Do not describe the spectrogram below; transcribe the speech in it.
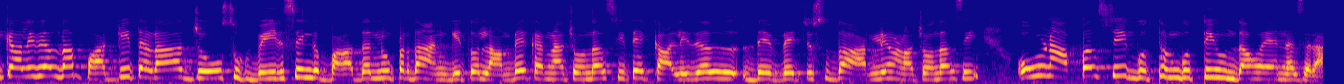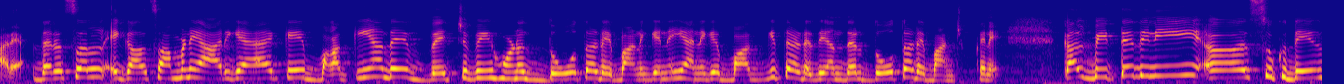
ਅਕਾਲੀ ਦਲ ਦਾ ਬਾਗੀ ਧੜਾ, ਜੋ ਸੁਖਬੀਰ ਸਿੰਘ ਬਾਦਲ ਨੂੰ ਪ੍ਰਧਾਨਗੀ ਤੋਂ ਲਾਂਭੇ ਕਰਨਾ ਚਾਹੁੰਦਾ ਸੀ ਤੇ ਅਕਾਲੀ ਦਲ ਦੇ ਵਿੱਚ ਸੁਧਾਰ ਲਿਆਉਣਾ ਚਾਹੁੰਦਾ ਸੀ, ਉਹ ਹੁਣ ਆਪਸ 'ਚ ਗੁੱਥਮ ਗੁੱਥੀ ਹੁੰਦਾ ਹੋਇਆ ਨਜ਼ਰ ਆ ਰਿਹਾ ਦਰਅਸਲ, ਇਹ ਗੱਲ ਸਾਹਮਣੇ ਆ ਰਹੀ ਹੈ ਕਿ ਬਾਗੀਆਂ ਦੇ ਵਿੱਚ ਵੀ ਹੁਣ ਦੋ ਧੜੇ ਬਣ ਗਏ ਨੇ, ਯਾਨੀ ਕਿ ਬਾਗੀ ਧੜੇ ਦੇ ਅੰਦਰ ਦੋ ਧੜੇ ਬਣ ਚੁੱਕੇ ਨੇ। ਕੱਲ ਬੀਤੇ ਦਿਨੀ ਸੁਖਦੇਵ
